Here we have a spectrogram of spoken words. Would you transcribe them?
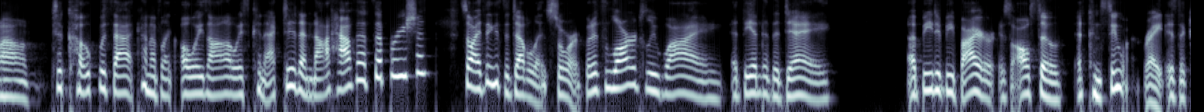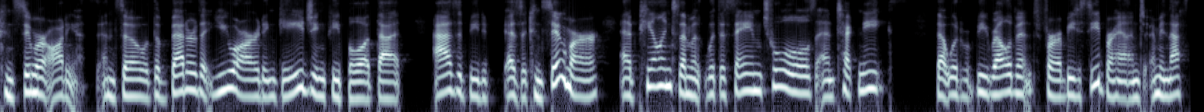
um, to cope with that kind of like always on, always connected and not have that separation. So I think it's a double edged sword, but it's largely why at the end of the day, a B2B buyer is also a consumer, right? Is a consumer mm. audience. And so the better that you are at engaging people at that as a B2, as a consumer and appealing to them with the same tools and techniques that would be relevant for a B2C brand, I mean, that's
